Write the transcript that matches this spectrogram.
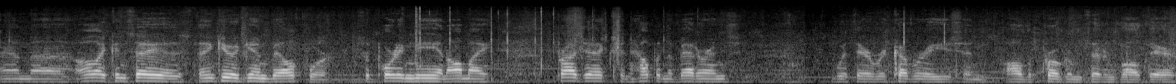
And uh, all I can say is thank you again, Bill, for supporting me and all my projects and helping the veterans with their recoveries and all the programs that are involved there.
